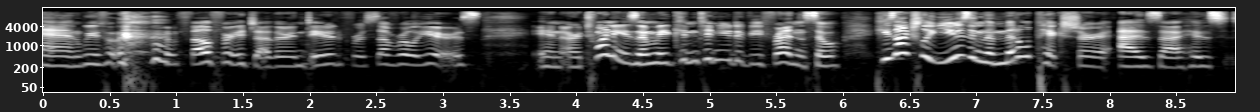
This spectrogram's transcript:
And we fell for each other and dated for several years in our 20s, and we continue to be friends. So he's actually using the middle picture as uh, his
